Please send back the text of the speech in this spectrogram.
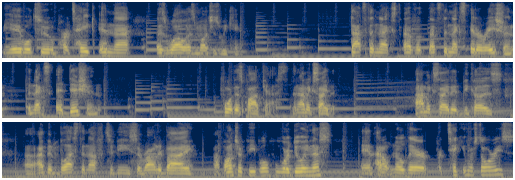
be able to partake in that as well as much as we can. That's the next that's the next iteration, the next edition for this podcast. And I'm excited. I'm excited because uh, I've been blessed enough to be surrounded by a bunch of people who are doing this. And I don't know their particular stories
